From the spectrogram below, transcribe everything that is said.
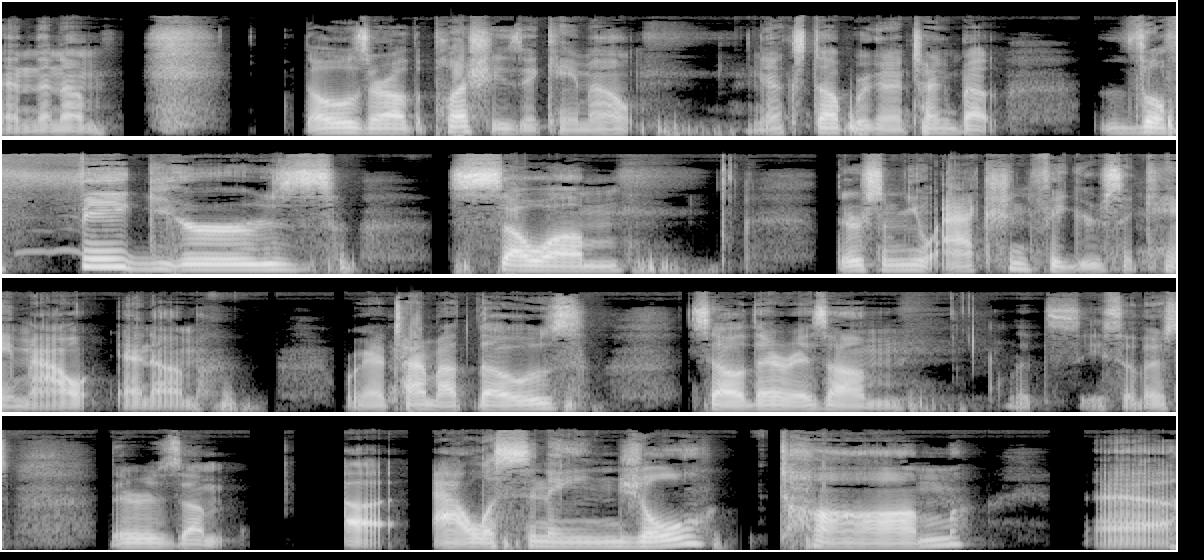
And then um, those are all the plushies that came out. Next up, we're gonna talk about the figures. So um, there's some new action figures that came out, and um, we're gonna talk about those. So there is um, let's see. So there's there's um, uh, Allison Angel, Tom, uh,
